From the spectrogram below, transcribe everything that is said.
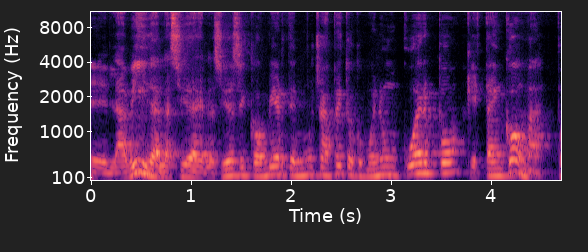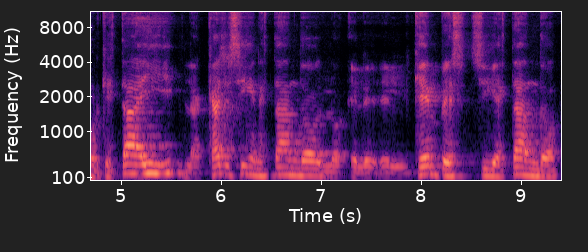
eh, la vida la ciudad. La ciudad se convierte en muchos aspectos como en un cuerpo que está en coma, porque está ahí, las calles siguen estando, el, el, Kempes sigue estando,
